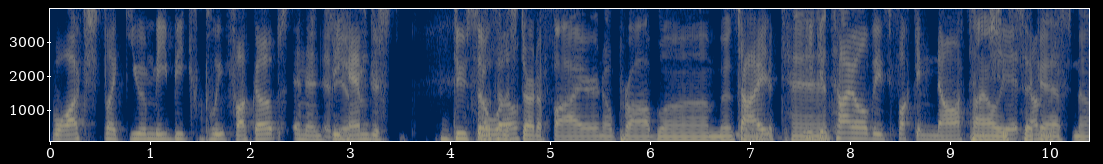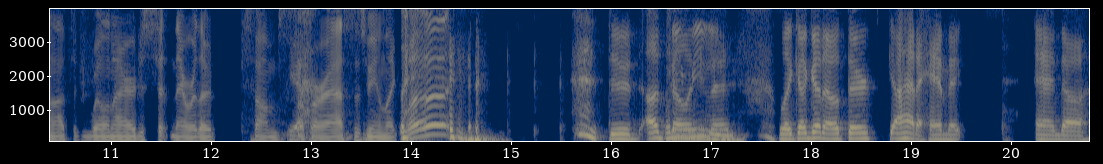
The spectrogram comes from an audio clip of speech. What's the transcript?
watch like you and me be complete fuck ups and then see him just do so knows how to start a fire no problem knows how to make a Tie- tent You can tie all these fucking knots tie and all shit. these sick I'm ass just- knots and Will and I are just sitting there with our thumbs up our asses being like what Dude, I'm What do you telling you, man. Like I got out there, I had a hammock and uh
